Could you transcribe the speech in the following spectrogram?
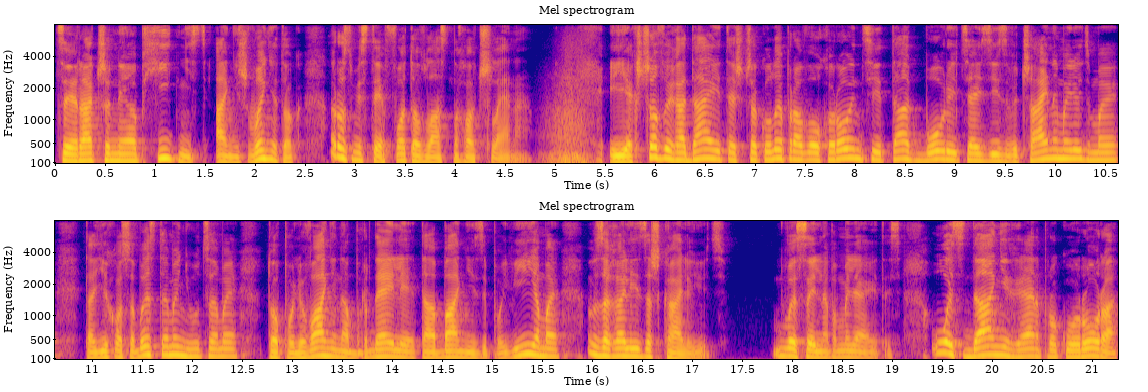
це радше необхідність, аніж виняток, розмістив фото власного члена. І якщо ви гадаєте, що коли правоохоронці так борються зі звичайними людьми та їх особистими нюцами, то полювання на борделі та бані з повіями взагалі зашкалюють. Ви сильно помиляєтесь. Ось дані генпрокурора.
